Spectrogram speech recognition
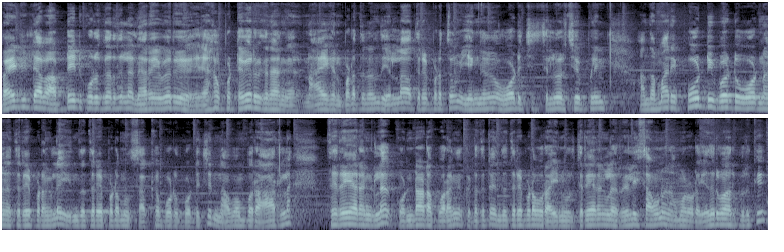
பயோடேட்டாவை அப்டேட் கொடுக்கறதுல நிறைய பேர் ஏகப்பட்ட பேர் இருக்கிறாங்க. நாயகன் படத்துலேருந்து எல்லா திரைப்படத்தும் எங்கெங்கே ஓடிச்சு சில்வர் சிப்ளின் அந்த மாதிரி போட்டி போட்டு ஓடின திரைப்படங்களை. இந்த திரைப்படமும் சக்க போட்டு போட்டுச்சு. நவம்பர் ஆறில் திரையரங்கில் கொண்டாட போகிறாங்க கிட்டத்தட்ட இந்த திரைப்படம் ஒரு ஐநூறு திரையரங்கில் ரிலீஸ் ஆகணும் நம்மளோட எதிர்பார்ப்பு இருக்குது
